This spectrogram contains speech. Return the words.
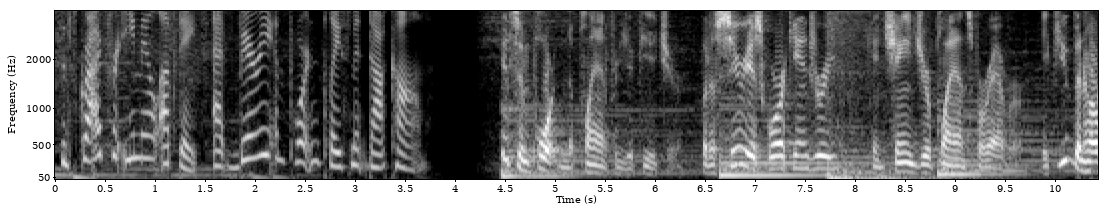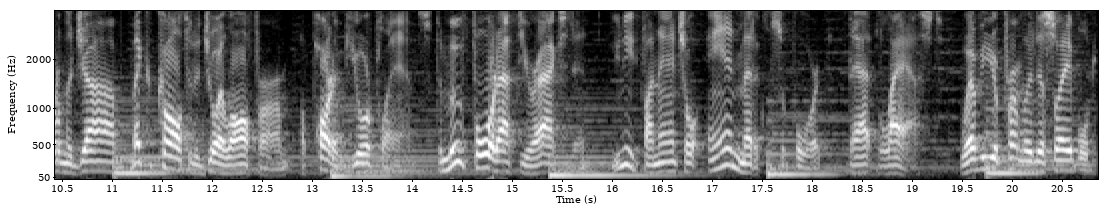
subscribe for email updates at veryimportantplacement.com. It's important to plan for your future, but a serious work injury can change your plans forever. If you've been hurt on the job, make a call to the Joye Law Firm, a part of your plans. To move forward after your accident, you need financial and medical support that lasts. Whether you're permanently disabled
